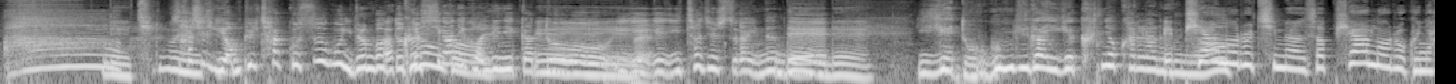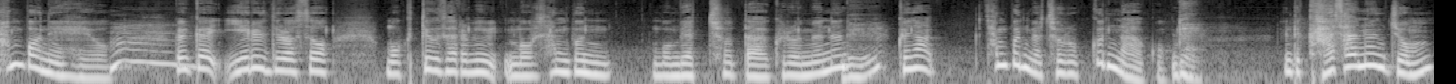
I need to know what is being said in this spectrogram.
아, 네, 7분. 사실 연필 찾고 쓰고 이런 것도 아, 또 시간이 거. 걸리니까 네. 또 이게, 네. 잊혀질 수가 있는데. 네, 네. 이게 녹음기가 이게 큰 역할을 하는군요. 네, 피아노를 치면서 피아노로 그냥 한 번에 해요. 음. 그러니까 예를 들어서 뭐 그때 그 사람이 뭐 3분 뭐 몇 초다 그러면은 네. 그냥 3분 몇 초로 끝나고. 네. 근데 가사는 좀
